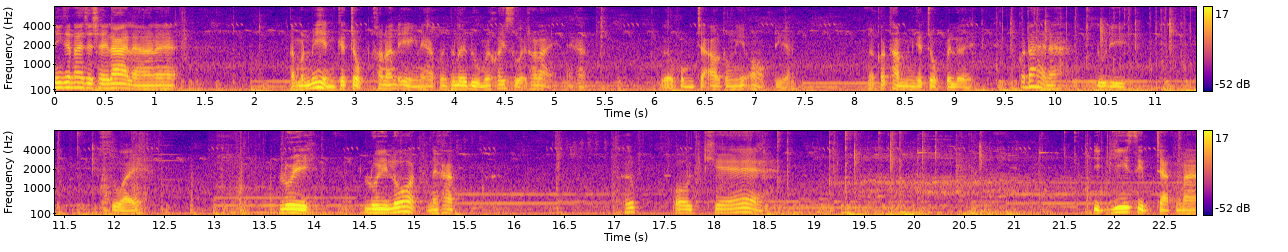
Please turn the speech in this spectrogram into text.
นี่ก็น่าจะใช้ได้แล้วนะฮะ แต่มันไม่เห็นกระจกเท่านั้นเองนะครับ มันก็เลยดูไม่ค่อยสวยเท่าไหร่นะครับเดี๋ยวผมจะเอาตรงนี้ออกเดียวแล้วก็ทำเป็นกระจกไปเลย ก็ได้นะ ดูดี สวย ลุย ลุยโลดนะครับฮึบโอเค อีก 20 จัดมา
